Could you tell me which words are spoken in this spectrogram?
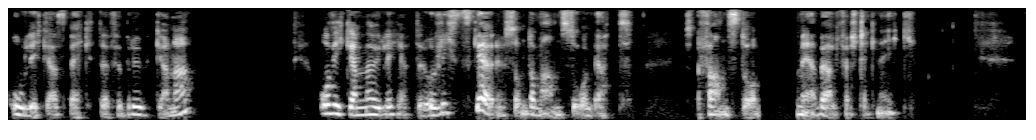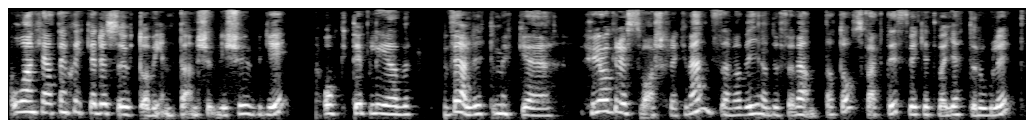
olika aspekter för brukarna och vilka möjligheter och risker som de ansåg att fanns då med välfärdsteknik. Och enkäten skickades ut av vintern 2020 och det blev väldigt mycket högre svarsfrekvens än vad vi hade förväntat oss faktiskt, vilket var jätteroligt.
